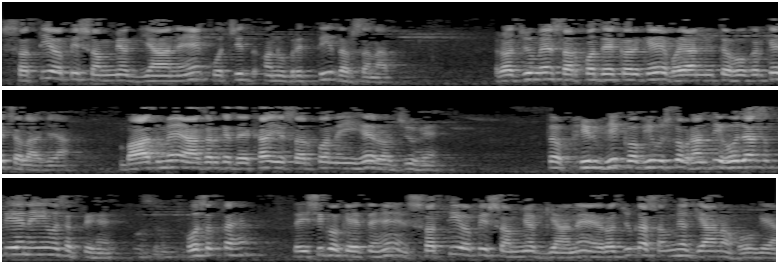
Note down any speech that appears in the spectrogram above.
सत्य अपनी सम्यक ज्ञाने क्वचित अनुवृत्ति दर्शनात्। रज्जु में सर्प दे करके, भयान्वित होकर के चला गया। बाद में आकर के देखा, ये सर्प नहीं है, रज्जु है। तो फिर भी कभी उसको भ्रांति हो जा सकती है, नहीं हो सकती है? हो सकता है। तो इसी को कहते हैं सत्य अपनी सम्यक ज्ञान है रज्जु का सम्यक ज्ञान हो गया।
